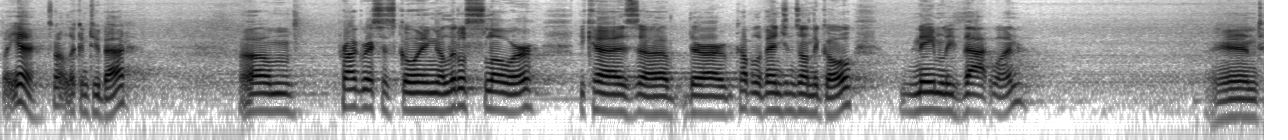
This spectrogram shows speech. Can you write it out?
But yeah, it's not looking too bad. Um, progress is going a little slower because uh, there are a couple of engines on the go, namely that one. And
